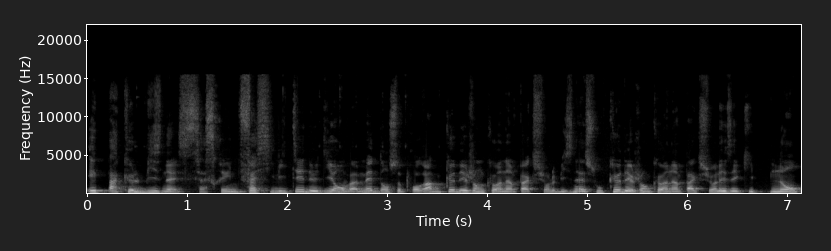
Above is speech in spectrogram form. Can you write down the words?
et pas que le business. Ça serait une facilité de dire on va mettre dans ce programme que des gens qui ont un impact sur le business ou que des gens qui ont un impact sur les équipes. Non,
